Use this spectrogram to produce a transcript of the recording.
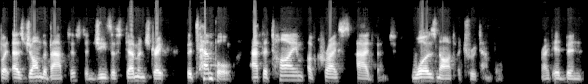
But as John the Baptist and Jesus demonstrate, the temple at the time of Christ's advent was not a true temple, right? It had been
